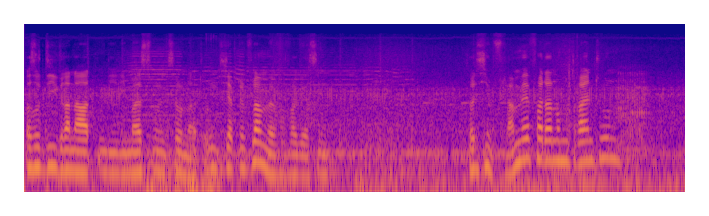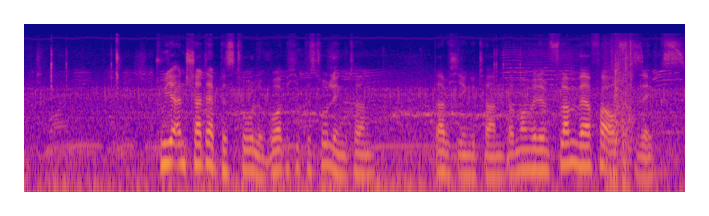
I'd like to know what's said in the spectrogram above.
Also die Granaten, die die meiste Munition hat. Und ich habe den Flammenwerfer vergessen. Soll ich den Flammenwerfer da noch mit rein tun? Tu hier anstatt der Pistole. Wo habe ich die Pistole hingetan? Da habe ich ihn getan. Dann machen wir den Flammenwerfer auf 6.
